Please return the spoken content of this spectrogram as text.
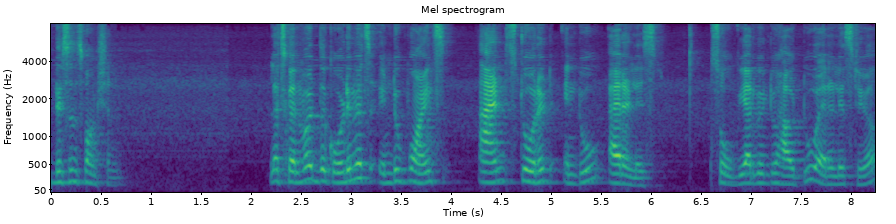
distance function. Let's convert the coordinates into points and store it into array list. So we are going to have two array lists here.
